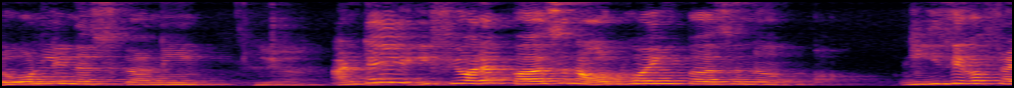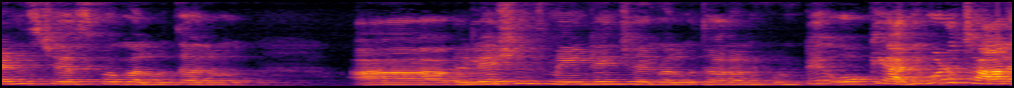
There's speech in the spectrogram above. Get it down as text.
లోన్లీనెస్ కానీ అంటే if you are a person outgoing person ఈజీగా ఫ్రెండ్స్ చేసుకోగలుగుతారు ఆ రిలేషన్స్ మెయింటైన్ చేయగలుగుతారు అనుకుంటే ఓకే అది కూడా చాలా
